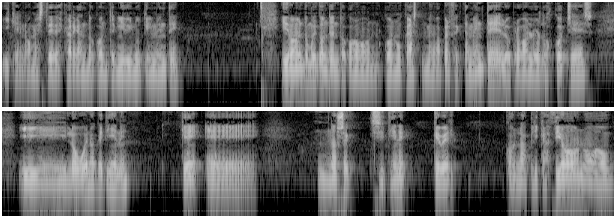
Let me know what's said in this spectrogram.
y que no me esté descargando contenido inútilmente. Y de momento muy contento con, con Ucast, me va perfectamente, lo he probado en los dos coches y lo bueno que tiene, que eh, no sé si tiene que ver con la aplicación o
